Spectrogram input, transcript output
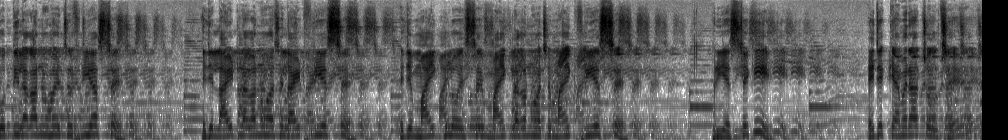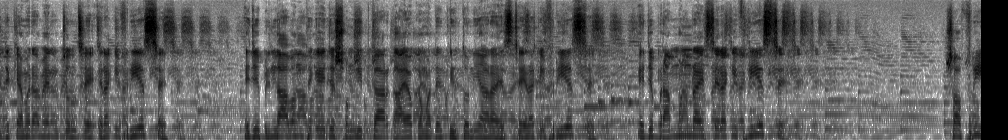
গদ্দি লাগানো হয়েছে, ফ্রি আসছে? এই যে লাইট লাগানো আছে, লাইট ফ্রি এসছে? এই যে মাইকগুলো এসছে, মাইক লাগানো আছে, মাইক ফ্রি এসছে? ফ্রি এসছে কি? এই যে ক্যামেরা চলছে যে ক্যামেরাম্যান চলছে, এরা কি ফ্রি এসছে? এই যে বৃন্দাবন থেকে এই যে সঙ্গীতকার, গায়ক আমাদের কীর্তনিয়ারা এসছে, এরা কি ফ্রি এসছে? এই যে ব্রাহ্মণরা এসছে, এরা কি ফ্রি এসছে? সব ফ্রি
